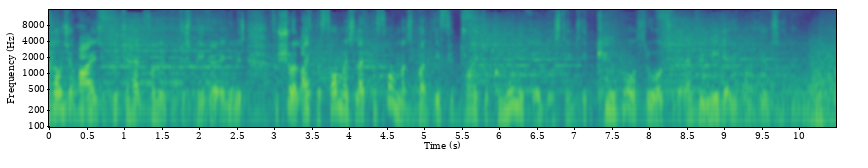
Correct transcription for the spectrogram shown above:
close your eyes, you put your headphones, you put your speaker, and you listen. For sure, live performance live performance, but if you try to communicate these things, it can go through also the, every media you want to use. You know?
